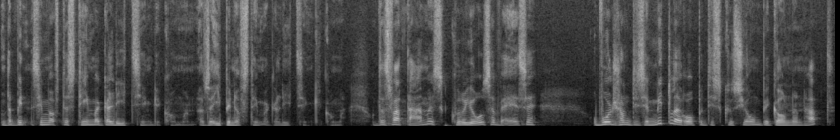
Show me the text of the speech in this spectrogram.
Und da sind wir auf das Thema Galizien gekommen. Also ich bin aufs Thema Galizien gekommen. Und das war damals kurioserweise, obwohl schon diese Mitteleuropa-Diskussion begonnen hat,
